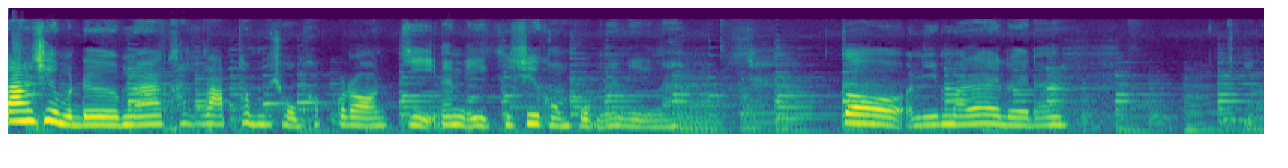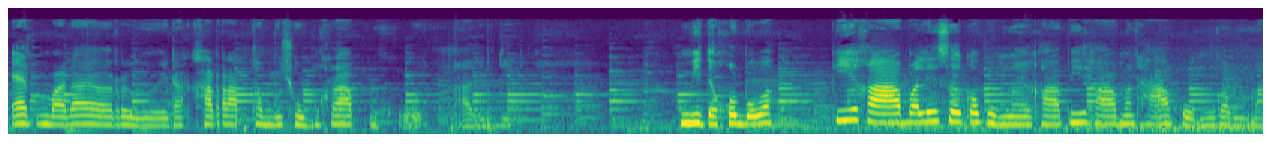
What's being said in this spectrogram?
ตั้งชื่อเหมือนเดิมนะครับท่านผู้ชมครับกรอนกีนั่นเองคือชื่อของผมนั่นเองนะ ก็อันนี้มาได้เลยนะ แอดมาได้เลยนะครับท่านผู้ชมครับโอ้โหอ่านดีมีแต่คนบอกว่าพี่คะมาเล่นเซิร์ฟกับผมหน่อยครับพี่คะมาท้าผมกับไหม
